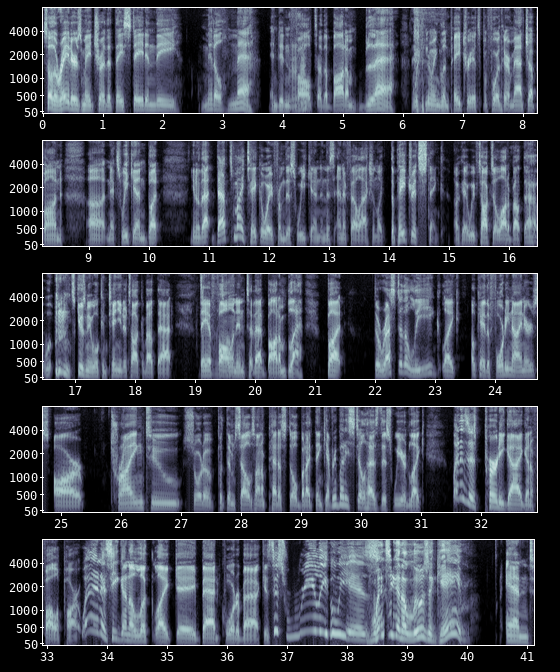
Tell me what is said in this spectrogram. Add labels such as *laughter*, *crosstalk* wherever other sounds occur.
So the Raiders made sure that they stayed in the middle meh and didn't Mhm. fall to the bottom blah with the New England Patriots before their matchup on uh, next weekend. But you know that that's my takeaway from this weekend and this NFL action. Like the Patriots stink. Okay, we've talked a lot about that. We'll- *clears throat* Excuse me. We'll continue to talk about that. They have That's fallen into that bottom blah. But the rest of the league, like okay, the 49ers are trying to sort of put themselves on a pedestal, but I think everybody still has this weird like when is this Purdy guy going to fall apart? When is he going to look like a bad quarterback? Is this really who he is? When's he going to lose a game? and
